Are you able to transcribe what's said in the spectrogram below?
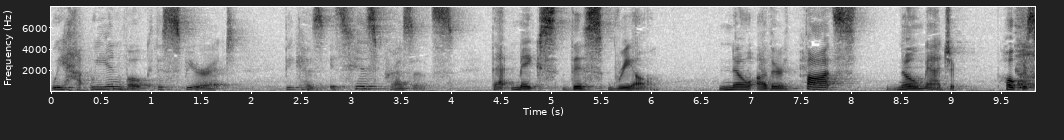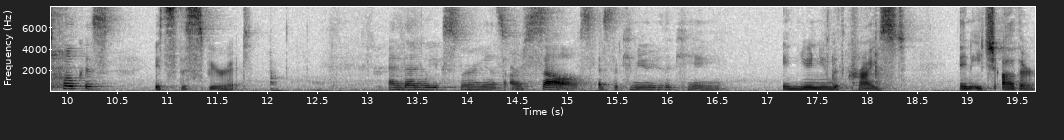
we, ha- we invoke the Spirit because it's His presence that makes this real. No other thoughts, no magic hocus pocus. It's the Spirit. And then we experience ourselves as the community of the King in union with Christ in each other.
